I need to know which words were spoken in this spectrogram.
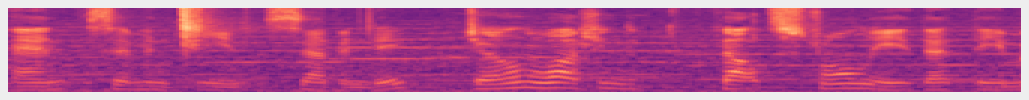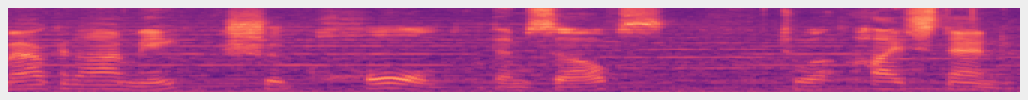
and 1770. General Washington felt strongly that the American Army should hold themselves to a high standard.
